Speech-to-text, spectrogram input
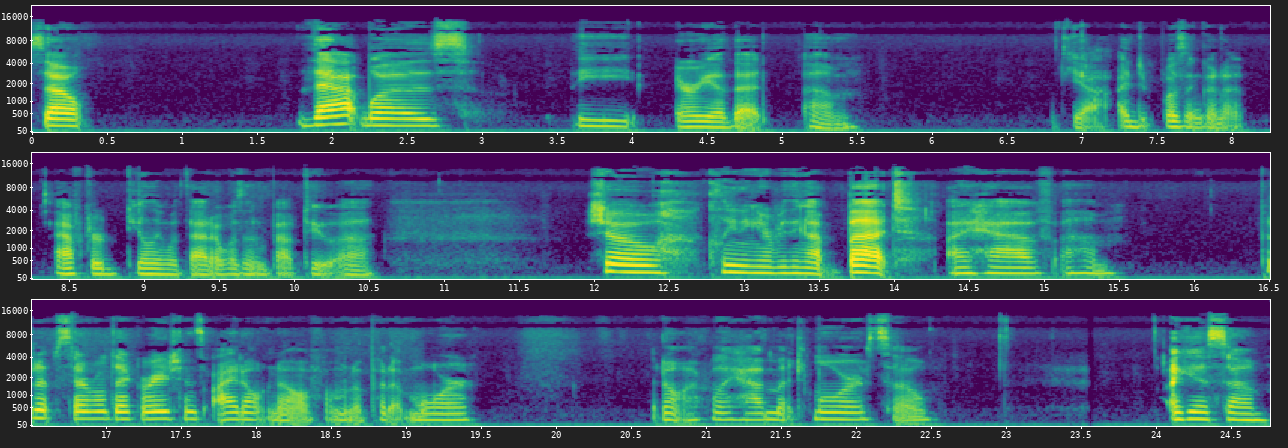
So that was the area that, um, yeah, I wasn't going to, after dealing with that, I wasn't about to uh, show cleaning everything up. But I have um, put up several decorations. I don't know if I'm going to put up more. I don't really have much more, so I guess, um,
